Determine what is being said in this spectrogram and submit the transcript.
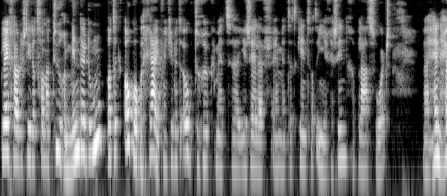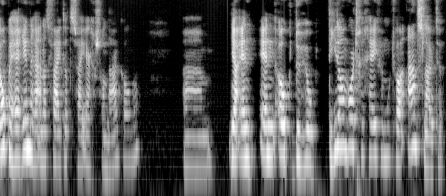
pleegouders die dat van nature minder doen, wat ik ook wel begrijp, want je bent ook druk met uh, jezelf en met het kind wat in je gezin geplaatst wordt. Uh, hen helpen herinneren aan het feit dat zij ergens vandaan komen. Um, ja, en, en ook de hulp die dan wordt gegeven, moet wel aansluiten.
